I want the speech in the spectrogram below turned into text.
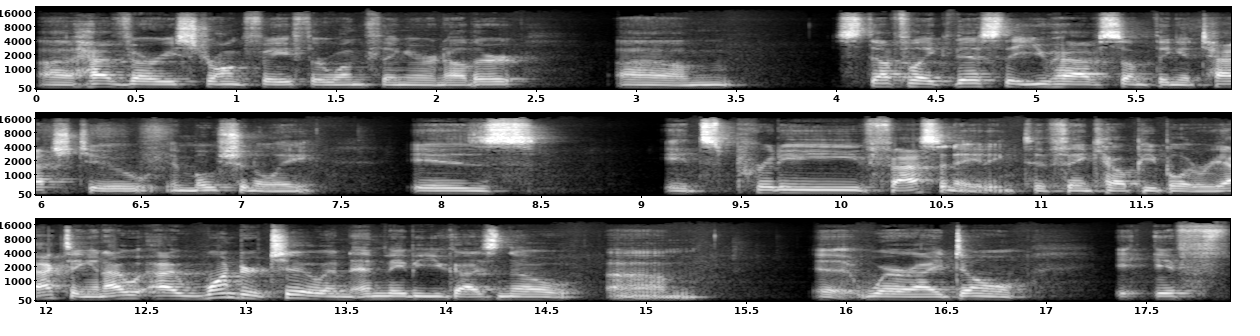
uh, have very strong faith or one thing or another um, stuff like this that you have something attached to emotionally is it's pretty fascinating to think how people are reacting. And i, I wonder too and, and maybe you guys know um, uh, where i don't if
